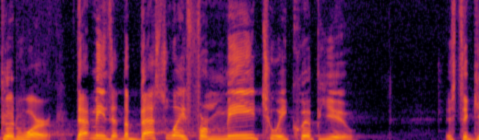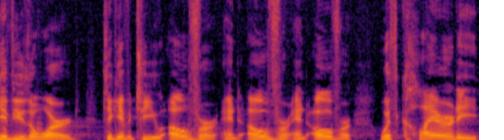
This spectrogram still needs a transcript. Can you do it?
good work. That means that the best way for me to equip you is to give you the word to give it to you over and over and over with clarity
